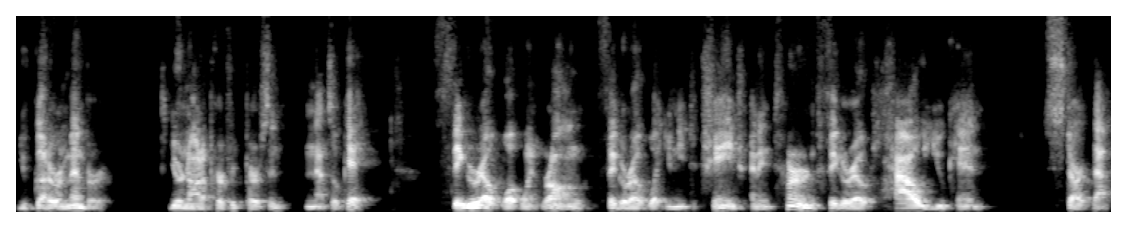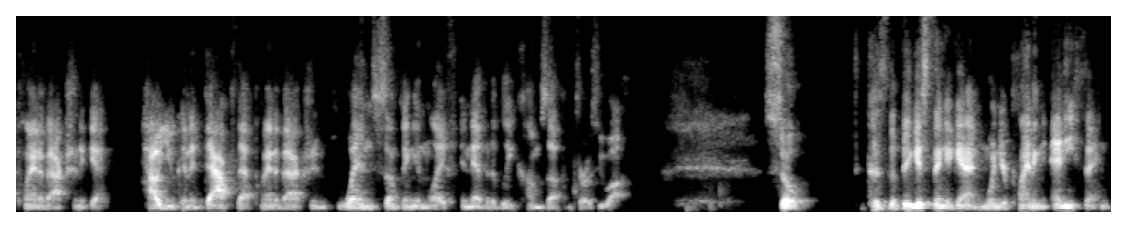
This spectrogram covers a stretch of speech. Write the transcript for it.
you've got to remember you're not a perfect person, and that's okay. Figure out what went wrong, figure out what you need to change, and in turn, figure out how you can start that plan of action again, how you can adapt that plan of action when something in life inevitably comes up and throws you off. So, because the biggest thing, again, when you're planning anything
